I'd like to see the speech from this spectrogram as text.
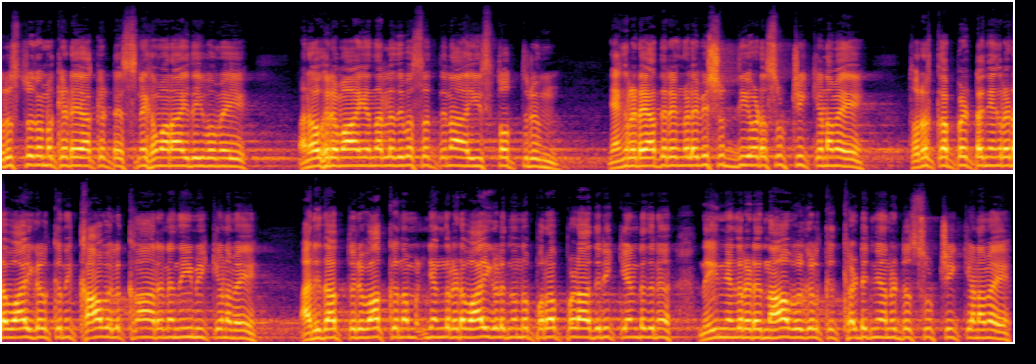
ക്രിസ്തു നമുക്കിടയാക്കട്ടെ. സ്നേഹവാനായ ദൈവമേ മനോഹരമായ നല്ല ദിവസത്തിനായി സ്തോത്രം ഞങ്ങളുടെ അതിരങ്ങളെ വിശുദ്ധിയോടെ സൂക്ഷിക്കണമേ. തുറക്കപ്പെട്ട ഞങ്ങളുടെ വായികൾക്ക് നീ കാവൽക്കാരനെ നിയമിക്കണമേ. അരുതാത്തൊരു വാക്ക് നം ഞങ്ങളുടെ വായികളിൽ നിന്ന് പുറപ്പെടാതിരിക്കേണ്ടതിന് നീ ഞങ്ങളുടെ നാവുകൾക്ക് കടിഞ്ഞാനിട്ട് സൂക്ഷിക്കണമേ.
